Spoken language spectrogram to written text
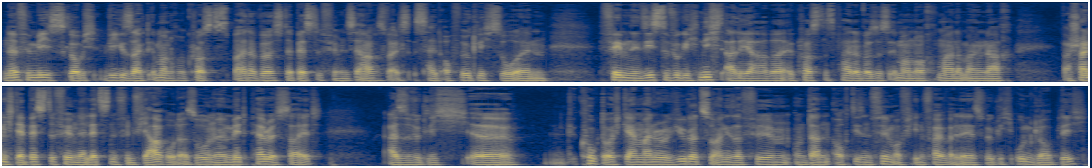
Ne, für mich ist glaube ich, wie gesagt, immer noch Across the Spider-Verse der beste Film des Jahres, weil es ist halt auch wirklich so ein Film, den siehst du wirklich nicht alle Jahre. Across the Spider-Verse ist immer noch, meiner Meinung nach, wahrscheinlich der beste Film der letzten fünf Jahre oder so, ne, mit Parasite. Also wirklich, äh, guckt euch gerne meine Review dazu an, dieser Film, und dann auch diesen Film auf jeden Fall, weil der ist wirklich unglaublich.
